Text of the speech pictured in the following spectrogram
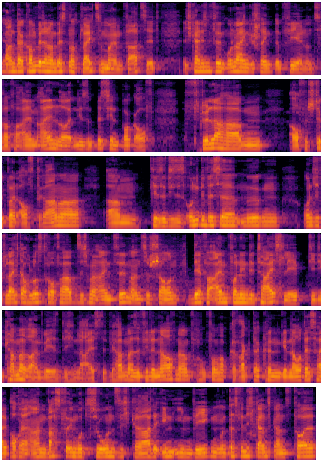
Ja, und da kommen wir dann am besten noch gleich zu meinem Fazit. Ich kann diesen Film uneingeschränkt empfehlen. Und zwar vor allem allen Leuten, die so ein bisschen Bock auf Thriller haben, auf ein Stück weit auf Drama, ähm, die so dieses Ungewisse mögen und die vielleicht auch Lust drauf haben, sich mal einen Film anzuschauen, der vor allem von den Details lebt, die die Kamera im Wesentlichen leistet. Wir haben also viele Nahaufnahmen vom, vom Hauptcharakter, können genau deshalb auch erahnen, was für Emotionen sich gerade in ihm wegen und das finde ich ganz, ganz toll.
